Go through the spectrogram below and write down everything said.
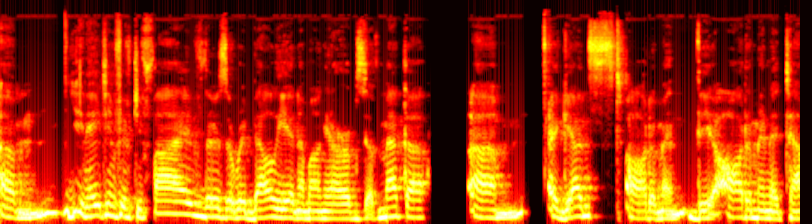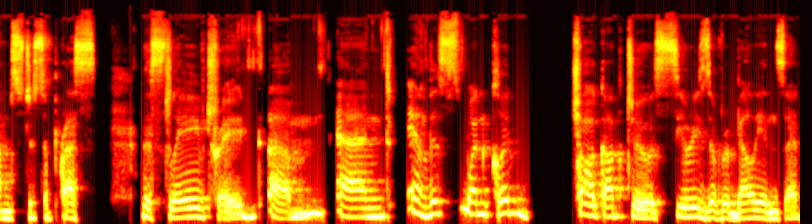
um, in 1855, there's a rebellion among Arabs of Mecca um, against Ottoman, the Ottoman attempts to suppress the slave trade. Um, and you know, this one could chalk up to a series of rebellions that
